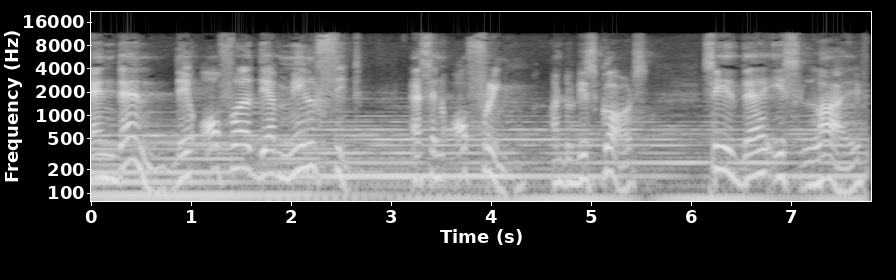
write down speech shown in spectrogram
And then they offer their male seed as an offering unto these gods. See, there is life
